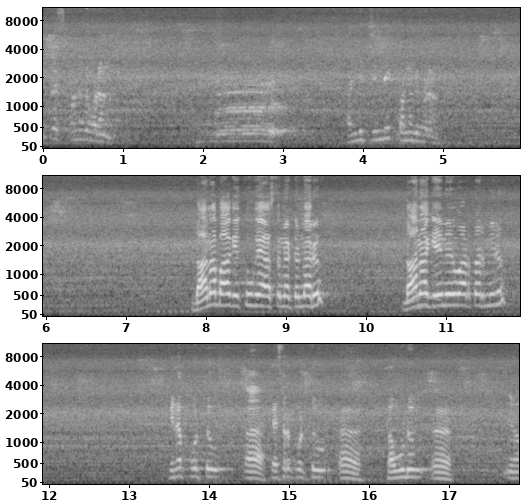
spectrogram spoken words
ప్లస్ కొన్నది కూడా. పండించింది కొన్నది దానా బాగా ఎక్కువగా వేస్తున్నట్టున్నారు. దానాకి ఏమేమి వాడతారు మీరు? మినప్పొట్టు ఆ, పెసరపొట్టు ఆ, తవుడు ఆ, ఆ,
